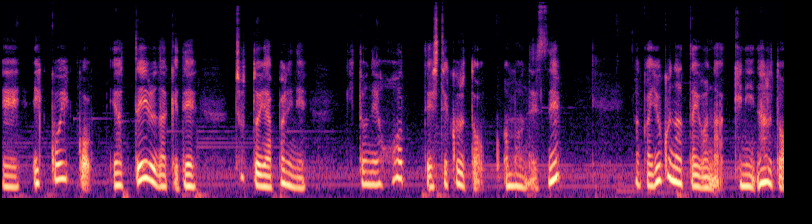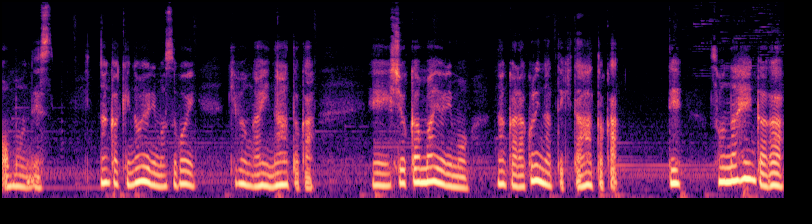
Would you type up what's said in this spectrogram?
えー、一個一個やっているだけでちょっとやっぱりねきっとねほってしてくると思うんですね。なんか良くなったような気になると思うんです。なんか昨日よりもすごい気分がいいなとか、えー、1週間前よりもなんか楽になってきたとかでそんな変化が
